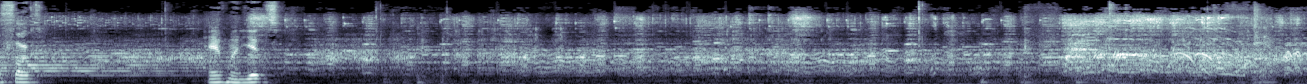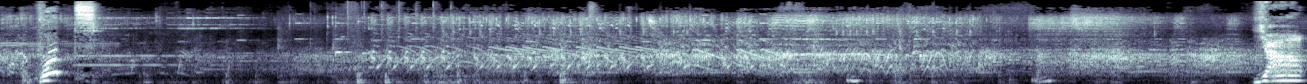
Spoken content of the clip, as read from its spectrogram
Oh fuck. Helf mal jetzt. What? Ja,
